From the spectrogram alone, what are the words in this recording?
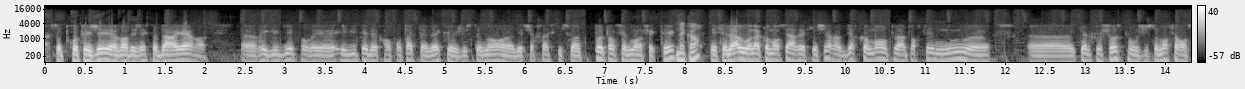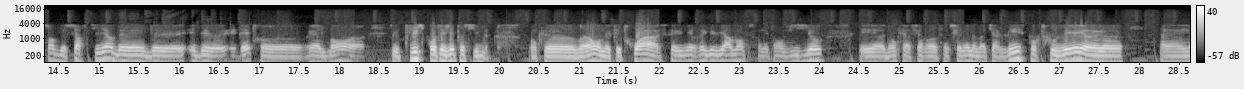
à se protéger, avoir des gestes barrières euh, réguliers pour euh, éviter d'être en contact avec euh, justement des surfaces qui soient potentiellement infectées. D'accord. Et c'est là où on a commencé à réfléchir, à se dire comment on peut apporter, nous, euh, quelque chose pour justement faire en sorte de sortir de, de, et de- et d'être euh, réellement euh, le plus protégé possible. Donc euh, voilà, on était trois à se réunir régulièrement parce qu'on était en visio et euh, donc à faire fonctionner nos matières grises pour trouver euh, un,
